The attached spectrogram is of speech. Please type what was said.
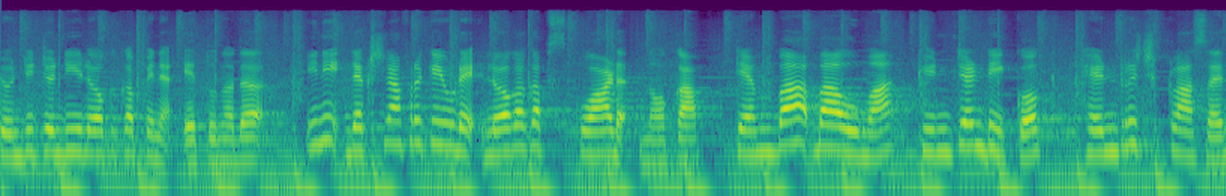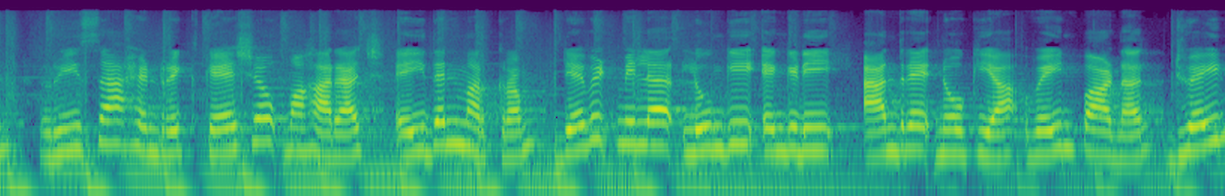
ട്വന്റി ട്വന്റി ലോകകപ്പിന് എത്തുന്നത്. ഇനി ദക്ഷിണാഫ്രിക്കയുടെ ലോകകപ്പ് സ്ക്വാഡ് നോക്കാം. ടെംബ ബാവുമ ക്വിന്റൺ ഡീകോക്ക് ഹെൻറിച്ച് ക്ലാസൻ റീസ ഹെൻറിക് കേശവ് മഹാരാജ് എയ്തൻ മർക്രം ഡേവിഡ് മില്ലർ ലുങ്കി എങ്കിഡി ആന്ദ്രെ നോക്കിയ വെയിൻ പാർണർ ഡ്വെയിൻ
